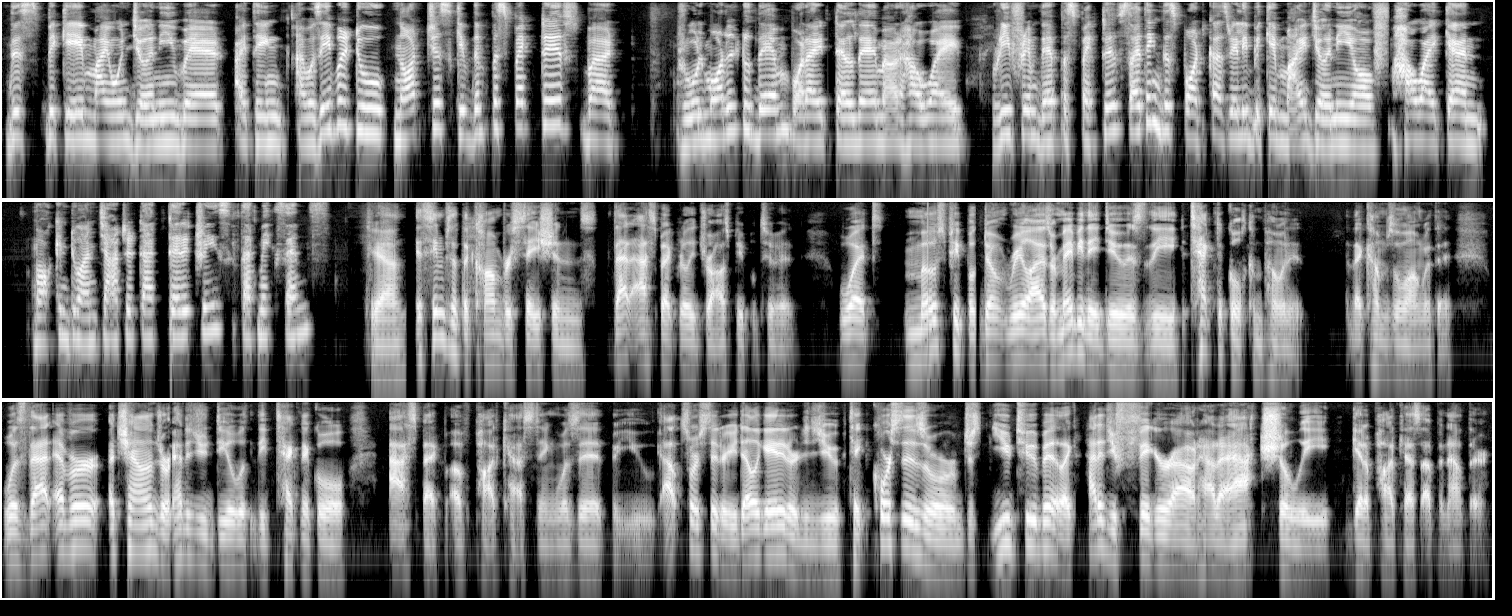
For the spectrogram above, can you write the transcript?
this became my own journey where I think I was able to not just give them perspectives, but role model to them, what I tell them or how I reframe their perspectives. So I think this podcast really became my journey of how I can walk into uncharted territories, if that makes sense. Yeah. It seems that the conversations, that aspect really draws people to it. What most people don't realize, or maybe they do, is the technical component that comes along with it. Was that ever a challenge, or how did you deal with the technical aspect of podcasting? Was it you outsourced it or you delegated or did you take courses or just YouTube it? Like, how did you figure out how to actually get a podcast up and out there?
